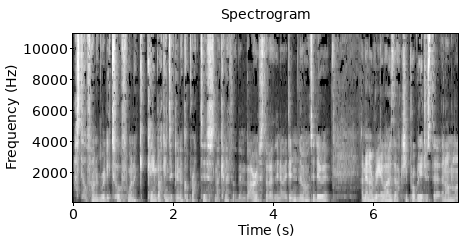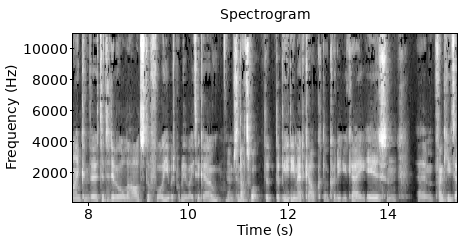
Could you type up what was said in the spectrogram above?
I still found it really tough when I came back into clinical practice, and I kind of felt a bit embarrassed that I, you know, I didn't know how to do it. And then I realised that actually probably just a, an online converter to do all the hard stuff for you was probably the way to go. Um, so that's what the, the pdmedcalc.co.uk is. And um, thank you to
